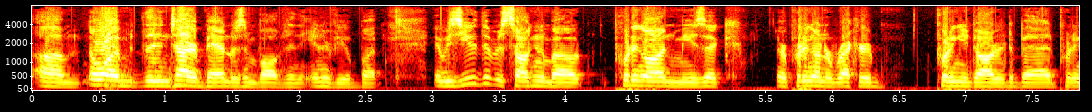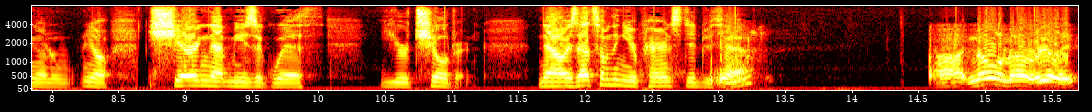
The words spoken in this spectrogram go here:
Um, oh, the entire band was involved in the interview, but it was you that was talking about putting on music or putting on a record, putting your daughter to bed, putting on, you know, sharing that music with your children. Now, is that something your parents did with Yeah. you? Uh, no, not really.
